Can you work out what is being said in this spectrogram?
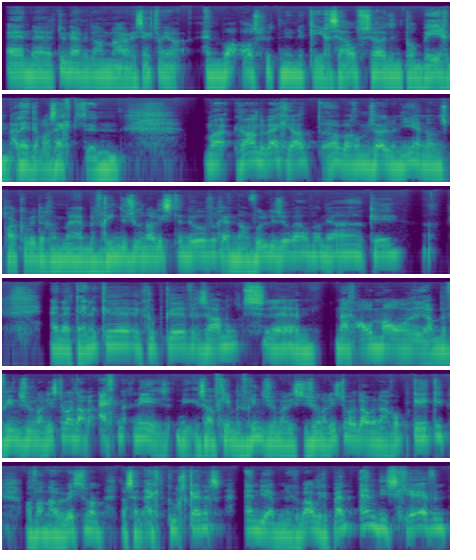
En eh, toen hebben we dan maar gezegd van, ja, en wat als we het nu een keer zelf zouden proberen? Allee, dat was echt een... Maar gaandeweg, ja, ja, waarom zouden we niet? En dan spraken we er met bevriende journalisten over. En dan voelden ze wel van, ja, oké. En uiteindelijk eh, een groepje verzameld eh, naar allemaal ja, bevriende journalisten. Waar dat we echt, nee, zelf geen bevriende journalisten. Journalisten waar dat we naar opkeken. Waarvan dat we wisten van, dat zijn echt koerskenners. En die hebben een geweldige pen. En die schrijven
